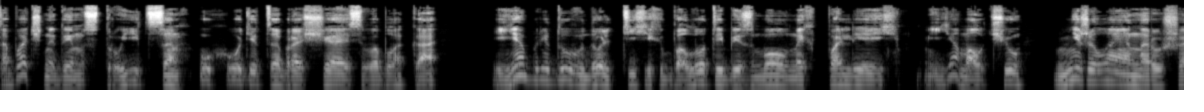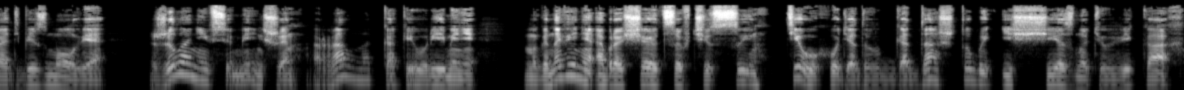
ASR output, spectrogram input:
Табачный дым струится, уходит, обращаясь в облака. Я бреду вдоль тихих болот и безмолвных полей. Я молчу, не желая нарушать безмолвие. Желаний все меньше, равно как и времени. Мгновения обращаются в часы, те уходят в года, чтобы исчезнуть в веках.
